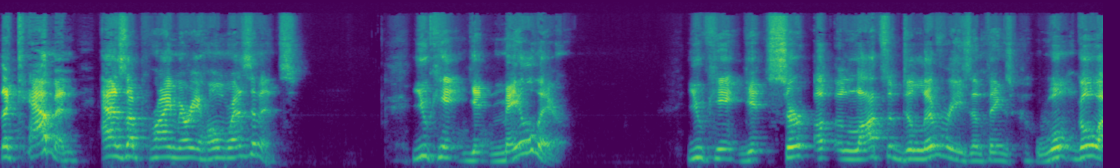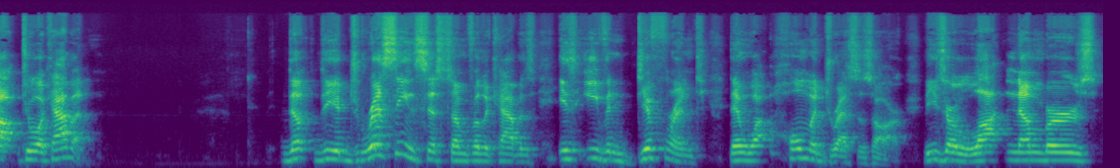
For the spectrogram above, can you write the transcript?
the cabin as a primary home residence. You can't get mail there. You can't get cert- uh, lots of deliveries and things won't go out to a cabin. The, the addressing system for the cabins is even different than what home addresses are. These are lot numbers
